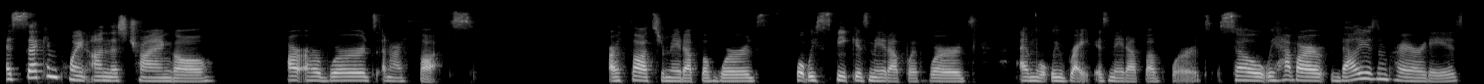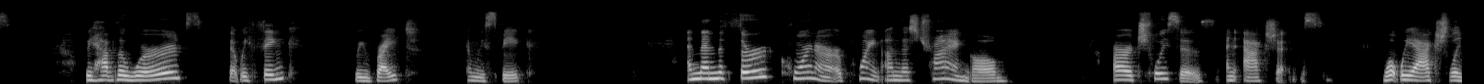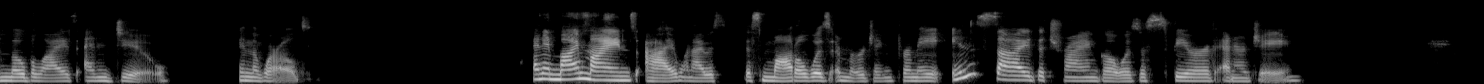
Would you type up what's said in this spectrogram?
A second point on this triangle are our words and our thoughts. Our thoughts are made up of words. What we speak is made up with words, and what we write is made up of words. So we have our values and priorities. We have the words that we think, we write, and we speak. And then the third corner or point on this triangle are choices and actions, what we actually mobilize and do in the world. And in my mind's eye, when I was, this model was emerging for me, inside the triangle was a sphere of energy.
